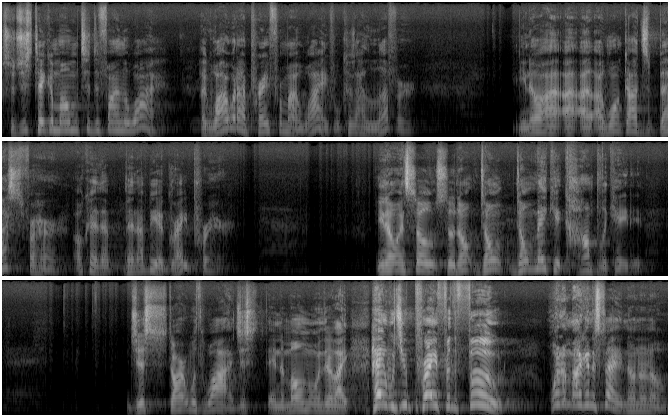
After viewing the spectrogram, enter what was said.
So just take a moment to define the why. Like, why would I pray for my wife? Well, because I love her. You know, I, I, I want God's best for her. Okay, that, then that'd be a great prayer. You know, and so so don't don't don't make it complicated. Just start with why. Just in the moment when they're like, "Hey, would you pray for the food?" What am I going to say? No, no, no.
